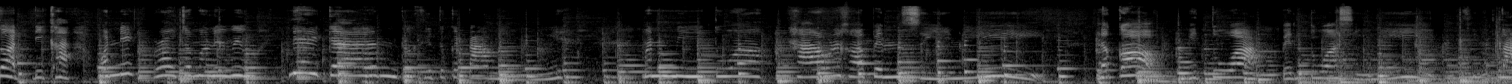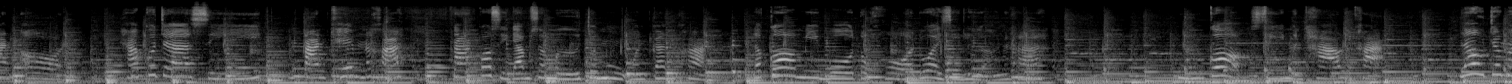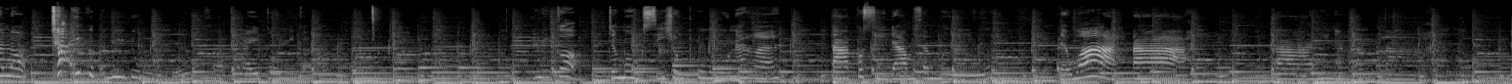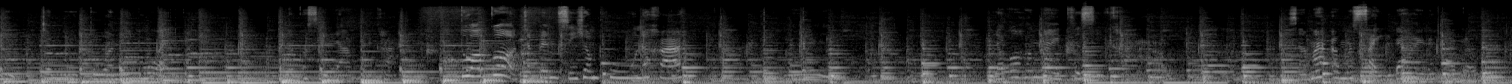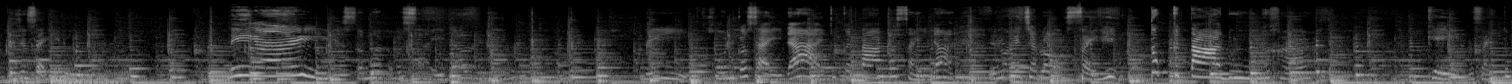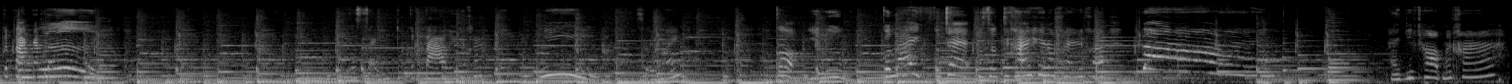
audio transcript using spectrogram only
สวัสดีค่ะ วันนี้เราจะมารีวิวนี่กันก็คือตุ๊กตาหมีมันมีตัวเท้านะคะเป็นสีนี้ แล้วก็มีตัวเป็นตัวสีนี้สีน้ำตาลอ่อนเท้าก็จะสีน้ำตาลเข้มนะคะ ตาก็สีดำเสมอจมูกเหมือนกันค่ะ 相扑 ที่ชอบนะคะ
